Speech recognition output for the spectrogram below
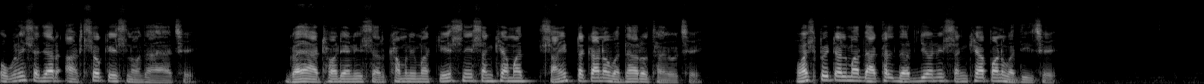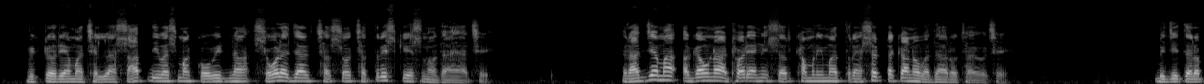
ઓગણીસ હજાર આઠસો કેસ નોંધાયા છે. ગયા અઠવાડિયાની સરખામણીમાં કેસની સંખ્યામાં સાહીઠ ટકાનો વધારો થયો છે. હોસ્પિટલમાં દાખલ દર્દીઓની સંખ્યા પણ વધી છે. વિક્ટોરિયામાં છેલ્લા સાત દિવસમાં કોવિડના સોળ હજાર છસો છત્રીસ કેસ નોંધાયા છે. રાજ્યમાં અગાઉના અઠવાડિયાની સરખામણીમાં ત્રેસઠ ટકાનો વધારો થયો છે. બીજી તરફ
